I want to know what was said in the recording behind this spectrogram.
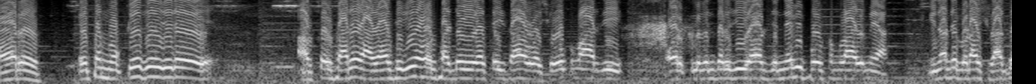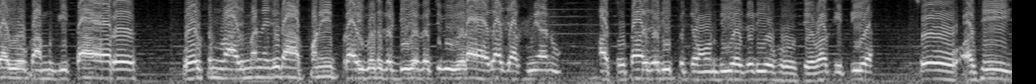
ਔਰ ਇੱਥੇ ਮੌਕੇ ਤੇ ਜਿਹੜੇ ਅਫਸਰ ਸਾਰੇ ਆ ਗਏ ਸੀਗੇ ਔਰ ਸਾਡੇ ਐਸਆਈ ਸਾਹਿਬ ਅਸ਼ੋਕ ਕੁਮਾਰ ਜੀ ਔਰ ਕੁਲਵਿੰਦਰ ਜੀ ਔਰ ਜਿੰਨੇ ਵੀ ਪੁਲਿਸ ਮੁਲਾਜ਼ਮ ਆ, ਇਹਨਾਂ ਨੇ ਬੜਾ ਸ਼ਲਾਘਾਯੋਗ ਕੰਮ ਕੀਤਾ ਔਰ ਪੁਲਿਸ ਮੁਲਾਜ਼ਮਾਂ ਨੇ ਜਿਹੜਾ ਆਪਣੀ ਪ੍ਰਾਈਵੇਟ ਗੱਡੀ ਦੇ ਵਿੱਚ ਵੀ ਜਿਹੜਾ ਹੈਗਾ ਜ਼ਖਮੀਆਂ ਨੂੰ ਹਸਪਤਾਲ ਜਿਹੜੀ ਪਹੁੰਚਾਉਣ ਦੀ ਹੈ, ਜਿਹੜੀ ਉਹ ਸੇਵਾ ਕੀਤੀ ਹੈ। ਸੋ ਅਸੀਂ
